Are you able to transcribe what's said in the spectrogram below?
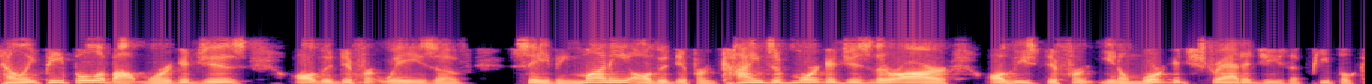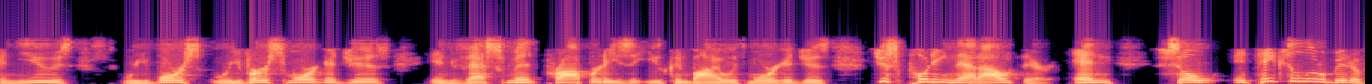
telling people about mortgages, all the different ways of saving money, all the different kinds of mortgages there are, all these different, you know, mortgage strategies that people can use, reverse, reverse mortgages, investment properties that you can buy with mortgages, just putting that out there. And so it takes a little bit of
